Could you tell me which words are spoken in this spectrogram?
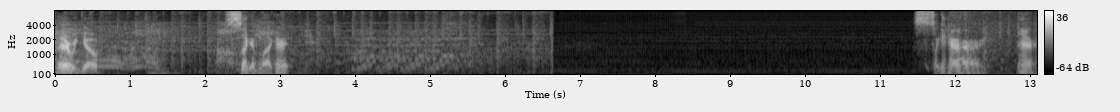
There we go. Suck it, Blackheart. Suck it hard. Alright.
